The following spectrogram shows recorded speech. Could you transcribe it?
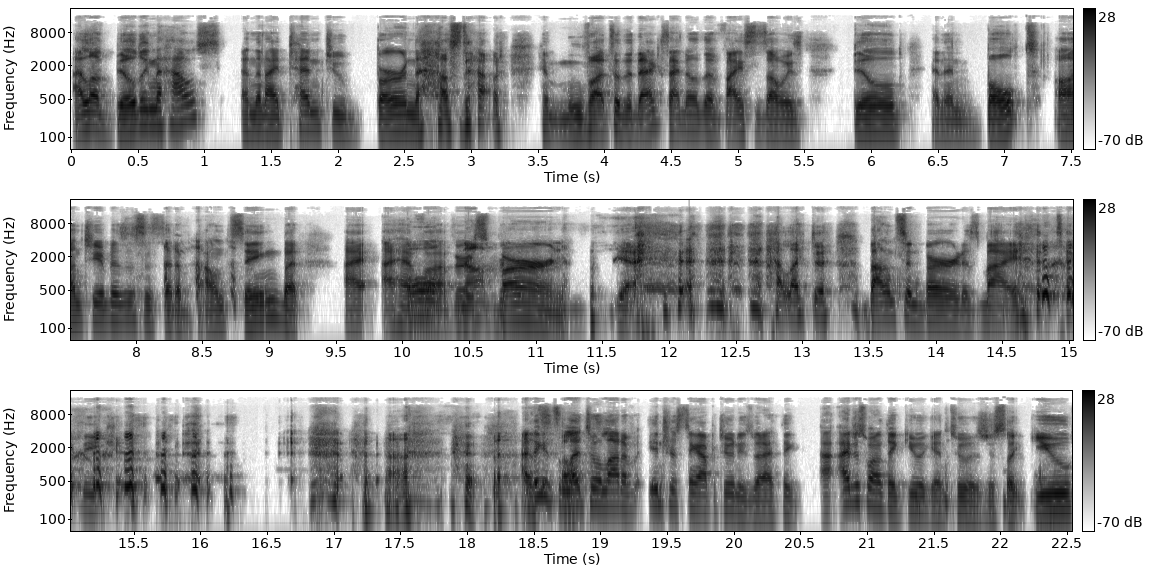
I love building the house and then I tend to burn the house down and move on to the next. I know the advice is always build and then bolt onto your business instead of bouncing, but I, I have Oh, a very not burn. yeah. I like to bounce and burn is my technique. I think it's led to a lot of interesting opportunities, but I think I just want to thank you again too. Is just like you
